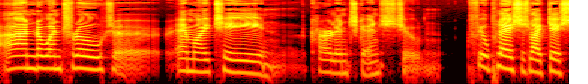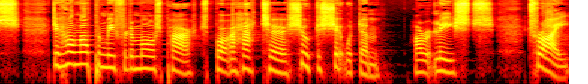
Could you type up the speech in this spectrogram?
And I went through to MIT and Karolinska Institute, a few places like this. They hung up on me for the most part, but I had to shoot the shit with them, or at least try.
